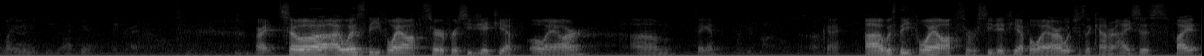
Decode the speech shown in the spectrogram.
Am I going to get back here? All right. So uh, I was the FOIA officer for CJTF OIR. Um, say again? Okay. Uh, was the FOIA officer for CJTF OIR, which is a counter ISIS fight.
